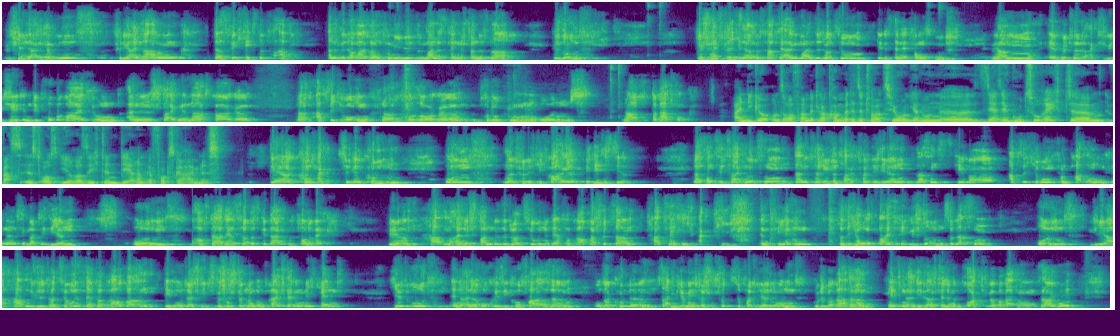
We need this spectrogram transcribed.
Vielen Dank, Herr Bruns, für die Einladung. Das Wichtigste vorab. Alle Mitarbeiter und Familien sind meines Kenntnisstandes nach gesund. Geschäftlich in Anbetracht der allgemeinen Situation geht es der Netfonds gut. Wir haben erhöhte Aktivität im Depotbereich und eine steigende Nachfrage nach Absicherung, nach Vorsorgeprodukten und nach Beratung. Einige unserer Vermittler kommen mit der Situation ja nun äh, sehr, sehr gut zurecht. Ähm, was ist aus Ihrer Sicht denn deren Erfolgsgeheimnis? Der Kontakt zu Ihren Kunden und natürlich die Frage, wie geht es dir? Lass uns die Zeit nutzen, deine Tarife zu aktualisieren. Lass uns das Thema Absicherung von Partnern und Kindern thematisieren. Und auch da der Servicegedanke vorneweg. Wir haben eine spannende Situation, in der Verbraucherschützer tatsächlich aktiv empfehlen, Versicherungsbeiträge stunden zu lassen. Und wir haben die Situation, dass der Verbraucher den Unterschied zwischen Stundung und Freistellung nicht kennt. Hier droht in einer Hochrisikophase unser Kunde seinen biometrischen Schutz zu verlieren und gute Berater helfen an dieser Stelle mit proaktiver Beratung und sagen,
